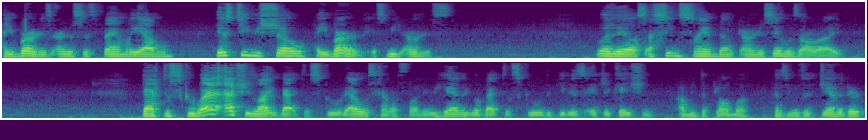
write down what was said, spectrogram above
hey Vern is Ernest's family album. His TV show, Hey Vern, it's me, Ernest. What else? I seen Slam Dunk Ernest. It was alright. Back to school. I actually like Back to School. That was kind of funny. He had to go back to school to get his education, I mean diploma, because he was a janitor.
